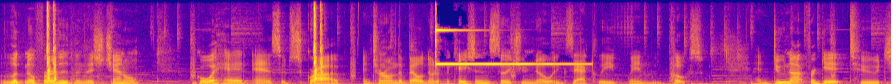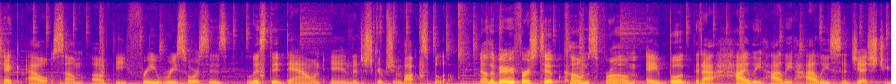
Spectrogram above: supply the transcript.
look no further than this channel. Go ahead and subscribe and turn on the bell notifications so that you know exactly when we post. And do not forget to check out some of the free resources listed down in the description box below. Now, the very first tip comes from a book that I highly, highly, highly suggest you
